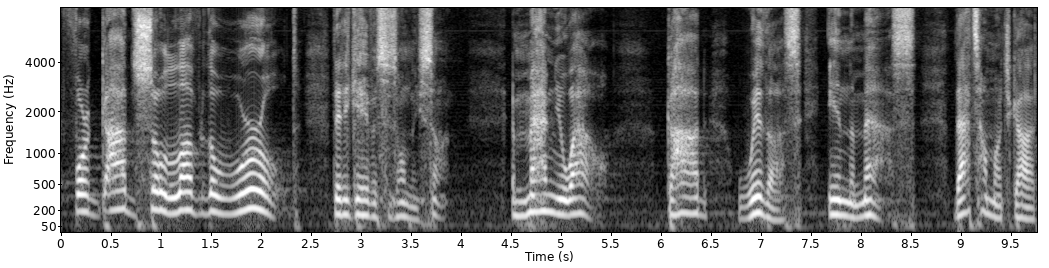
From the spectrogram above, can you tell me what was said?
For God so loved the world that he gave us his only son. Emmanuel, God with us in the mess. That's how much God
